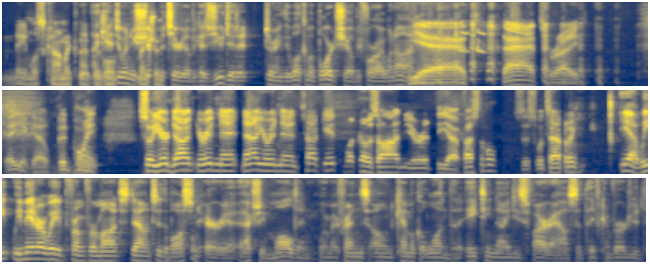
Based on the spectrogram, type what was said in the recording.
nameless comic that I can't do any ship material because you did it during the Welcome Aboard show before I went on. Yeah, that's right. There you go. Good point. So you're done. You're in that now. You're in Nantucket. What goes on? You're at the uh, festival. Is this what's happening? Yeah, we, we made our way from Vermont down to the Boston area, actually Malden, where my friends own Chemical One, the 1890s firehouse that they've converted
